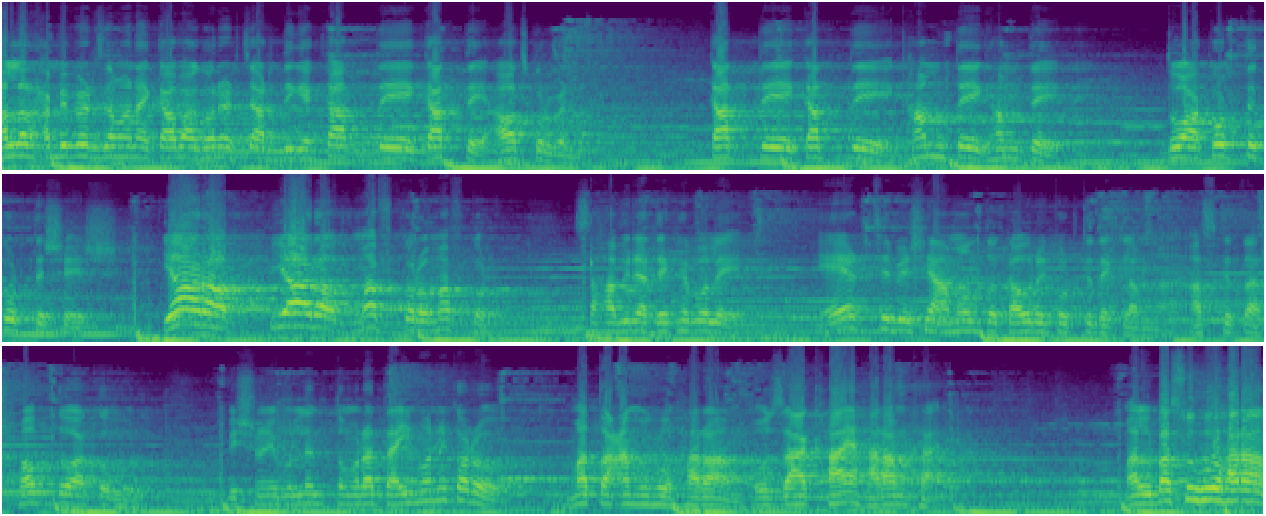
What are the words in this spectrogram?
আল্লাহর হাবিবের জামানায় কাবা ঘরের চারদিকে কাঁদতে কাঁদতে, আওয়াজ করবেন না। কাঁদতে কাঁদতে, ঘামতে ঘামতে। দোয়া করতে করতে শেষ। ইয়ারব ইয়ারব মাফ করো মাফ করো। সাহাবিরা দেখে বলে, এর চেয়ে বেশি আমল তো কাউরে করতে দেখলাম না, আজকে তার সব দোয়া কবুল। বিষ্ণু বললেন, তোমরা তাই মনে করো? মাতা আমুহু হারাম, ও যা খায় হারাম খায়। মালবাসুহু হারাম,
